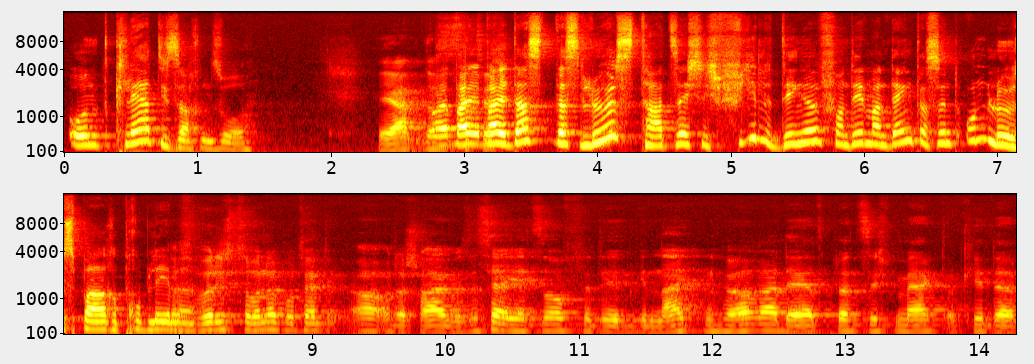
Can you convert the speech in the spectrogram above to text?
und klärt die Sachen so. Ja das Weil, weil das, das löst tatsächlich viele Dinge, von denen man denkt, das sind unlösbare Probleme. Das würde ich zu 100% äh, unterschreiben. Es ist ja jetzt so für den geneigten Hörer, der jetzt plötzlich merkt, okay, der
